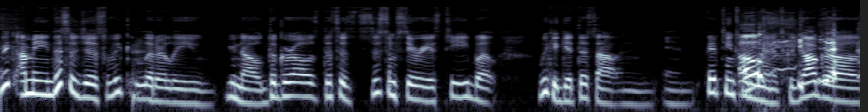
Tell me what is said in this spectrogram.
we, I mean, this is just we could literally, you know, the girls. This is this is some serious tea, but we could get this out in in 15, 20 Oh, minutes because y'all yeah. girls.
